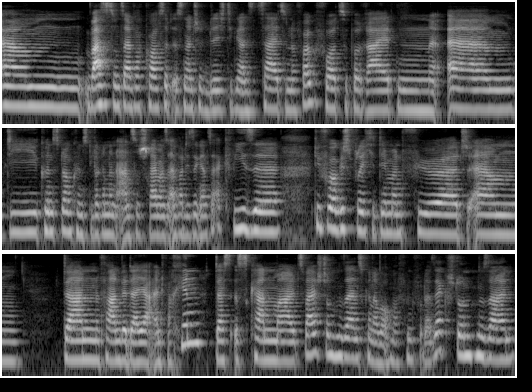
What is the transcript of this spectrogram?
Ähm, was es uns einfach kostet, ist natürlich die ganze Zeit so eine Folge vorzubereiten, ähm, die Künstler und Künstlerinnen anzuschreiben, also einfach diese ganze Akquise, die Vorgespräche, die man führt. Ähm, dann fahren wir da ja einfach hin. Das ist, kann mal zwei Stunden sein, es können aber auch mal fünf oder sechs Stunden sein.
